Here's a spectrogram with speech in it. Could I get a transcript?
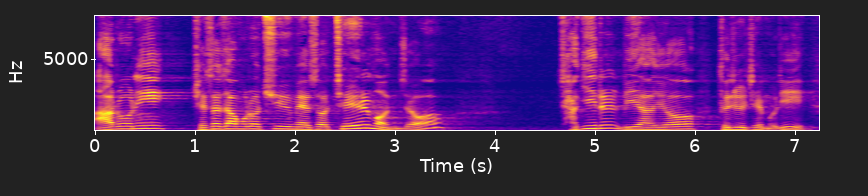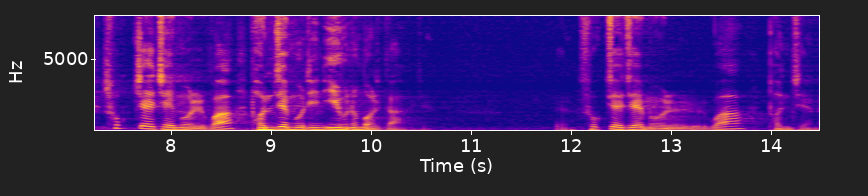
아론이 제사장으로 취임해서 제일 먼저 자기를 위하여 드릴 제물이 속죄 제물과 번제물인 이유는 뭘까? 속죄 제물과 번제물.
